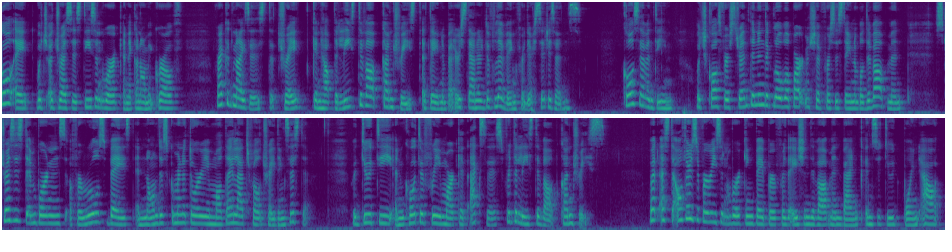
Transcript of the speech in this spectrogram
Goal 8, which addresses decent work and economic growth, recognizes that trade can help the least developed countries attain a better standard of living for their citizens. Goal 17, which calls for strengthening the global partnership for sustainable development, stresses the importance of a rules based and non discriminatory multilateral trading system, with duty and quota free market access for the least developed countries. But as the authors of a recent working paper for the Asian Development Bank Institute point out,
